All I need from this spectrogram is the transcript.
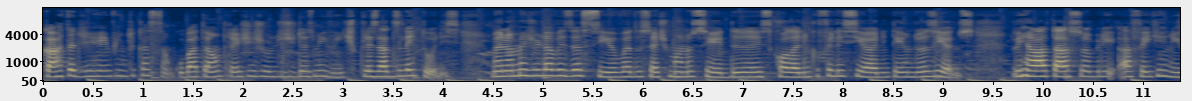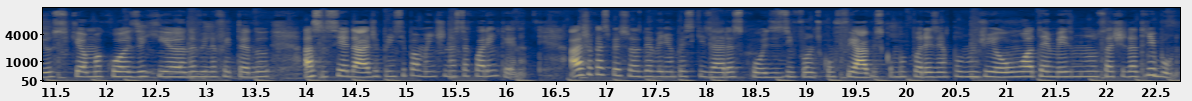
Carta de Reivindicação, Cubatão, 3 de julho de 2020. Prezados leitores, meu nome é Julia Luiz da Silva, do sétimo ano C da Escola Lincoln Feliciano e tenho 12 anos. Vim relatar sobre a fake news, que é uma coisa que anda vindo afetando a sociedade, principalmente nessa quarentena. Acho que as pessoas deveriam pesquisar as coisas em fontes confiáveis, como por exemplo no G1 ou até mesmo no site da Tribuna.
